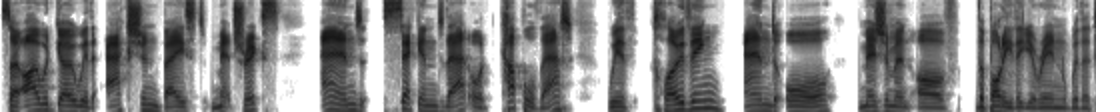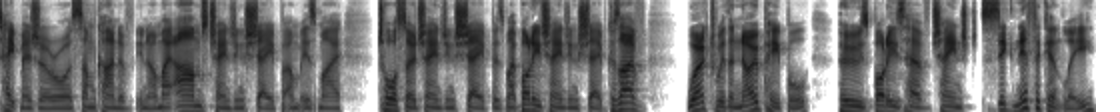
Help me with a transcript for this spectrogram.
So I would go with action based metrics and second that or couple that with clothing and or measurement of the body that you're in with a tape measure or some kind of you know my arms changing shape um, is my torso changing shape is my body changing shape because i've worked with and know people whose bodies have changed significantly.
